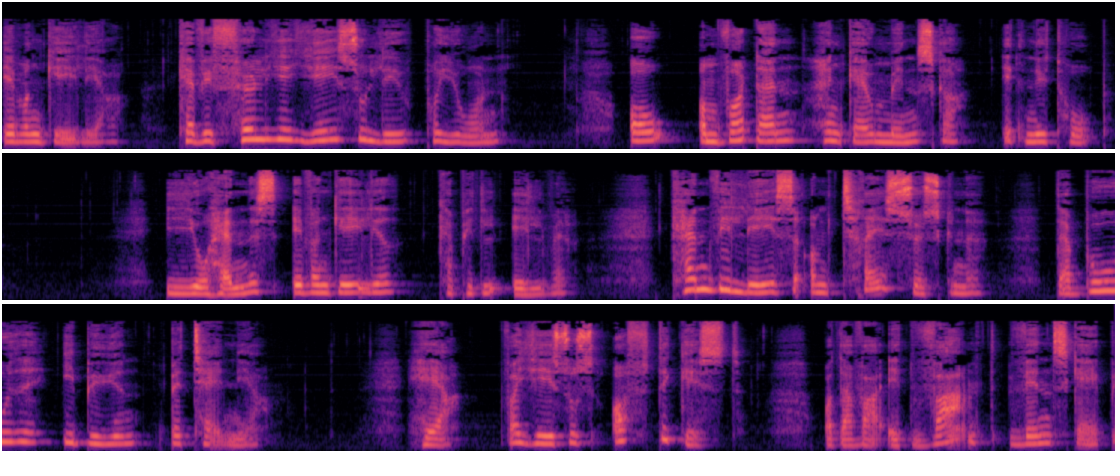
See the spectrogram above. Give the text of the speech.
evangelier kan vi følge Jesu liv på jorden, og om hvordan han gav mennesker et nyt håb. I Johannes evangeliet kapitel 11 kan vi læse om tre søskende, der boede i byen Betania. Her var Jesus ofte gæst, og der var et varmt venskab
